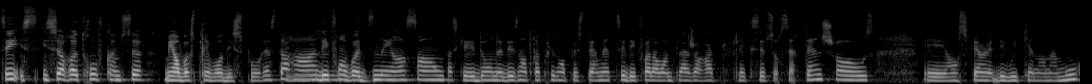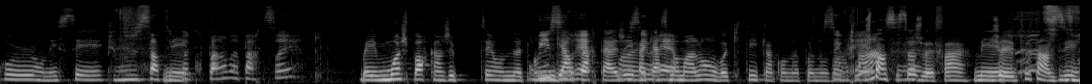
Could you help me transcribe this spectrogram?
Tu sais, il se retrouve comme ça, mais on va se prévoir des soupers au restaurant, des fois, on va dîner ensemble, parce que les deux, on a des entreprises, on peut se permettre, tu sais, des fois, d'avoir une plage horaire plus flexible sur certaines choses. Et on se fait un- des week-ends en amoureux, on essaie. Puis vous vous sentez Mais- pas coupable de partir? Ben moi, je pars quand j'ai, tu sais, on a, on Oui, a une c'est garde vrai. partagée. Ouais, fait qu'à ce moment-là, on va quitter quand on n'a pas nos C'est enfants. vrai. Je pense que c'est ça que je vais faire. Mais- J'ai tout le temps Tu dit.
